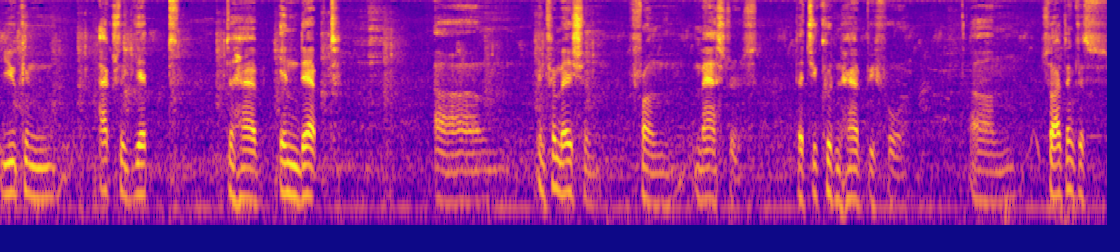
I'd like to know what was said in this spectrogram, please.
you can actually get to have in-depth um, information from masters that you couldn't have before. Um, so I think it's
